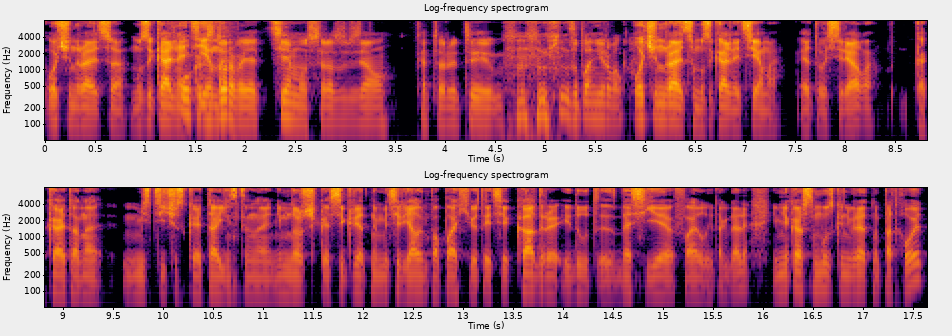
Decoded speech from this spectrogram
очень нравится музыкальная О, тема. здорово, я тему сразу взял, которую ты запланировал. Очень нравится музыкальная тема этого сериала. Какая-то она мистическая, таинственная, немножечко секретными материалами попахивает. Эти кадры идут, досье, файлы и так далее. И мне кажется, музыка невероятно подходит.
